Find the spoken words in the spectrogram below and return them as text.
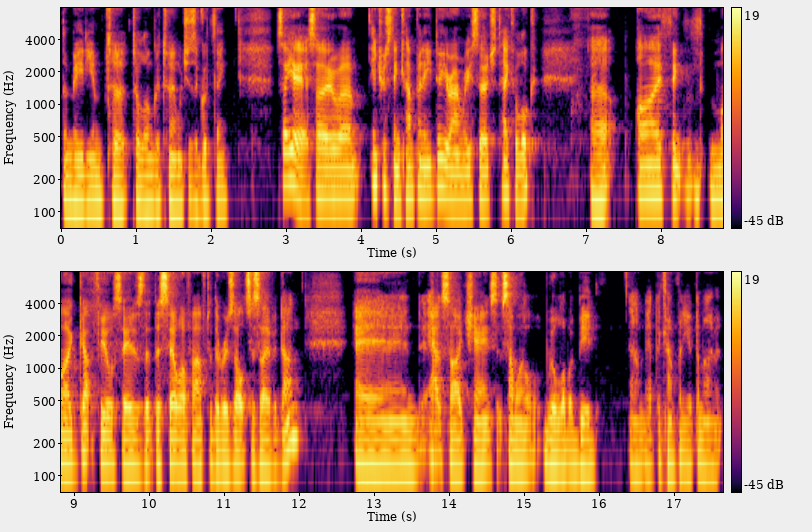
the medium to, to longer term, which is a good thing. So yeah, so um, interesting company. Do your own research. Take a look. Uh, I think my gut feel says that the sell off after the results is overdone, and outside chance that someone will lob a bid um, at the company at the moment.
